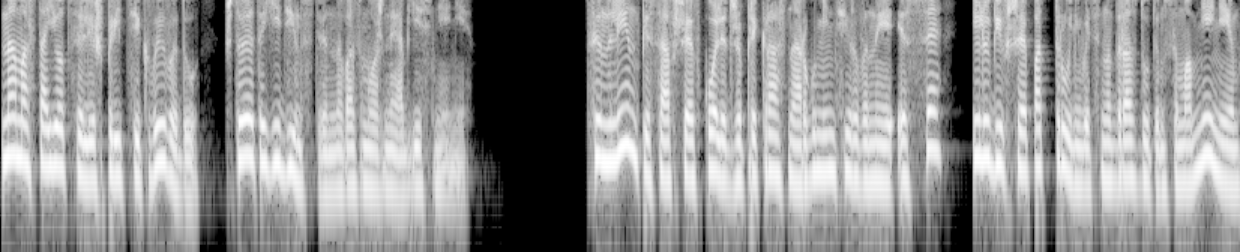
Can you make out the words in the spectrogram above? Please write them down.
нам остается лишь прийти к выводу, что это единственно возможное объяснение. Цинлин, писавшая в колледже прекрасно аргументированные эссе и любившая подтрунивать над раздутым самомнением,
